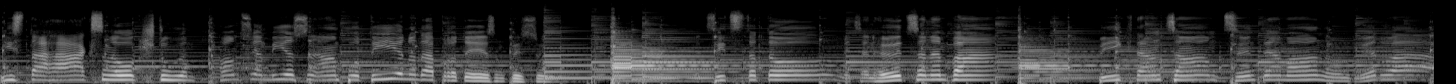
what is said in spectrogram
ist der Haxen angesturmt, haben sie müssen amputieren und auch Prothesen besuchen. Jetzt sitzt er da mit seinem hölzernen Bein, biegt ihn zusammen, zündet ihn an und wird wahr.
